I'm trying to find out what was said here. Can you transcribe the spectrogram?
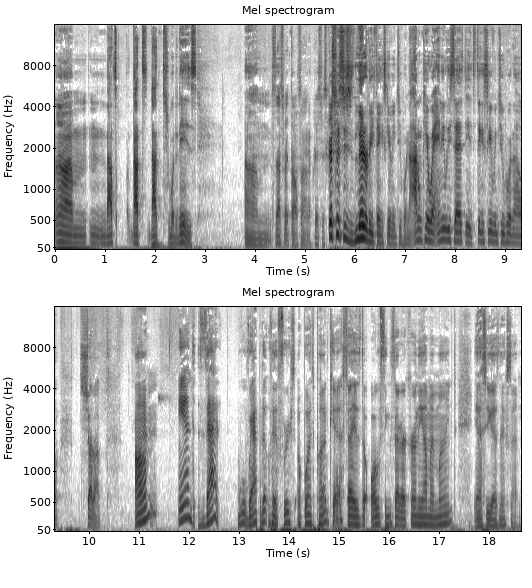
Um, mm, that's that's that's what it is. Um, so that's my thoughts on it. Christmas. Christmas is literally Thanksgiving 2.0. I don't care what anybody says. It's Thanksgiving 2.0. Shut up. Um, and that will wrap it up for the first Uplotz podcast. That is the all the things that are currently on my mind. And I'll see you guys next time.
